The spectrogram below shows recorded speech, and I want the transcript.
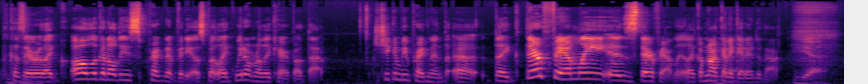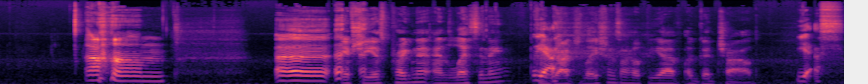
because they were like, "Oh, look at all these pregnant videos," but like we don't really care about that. She can be pregnant. Uh, like their family is their family. Like I'm not gonna Yeah. get into that. yeah. Um. Uh. If she is pregnant and listening, Yeah. congratulations. I hope you have a good child. Yes.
